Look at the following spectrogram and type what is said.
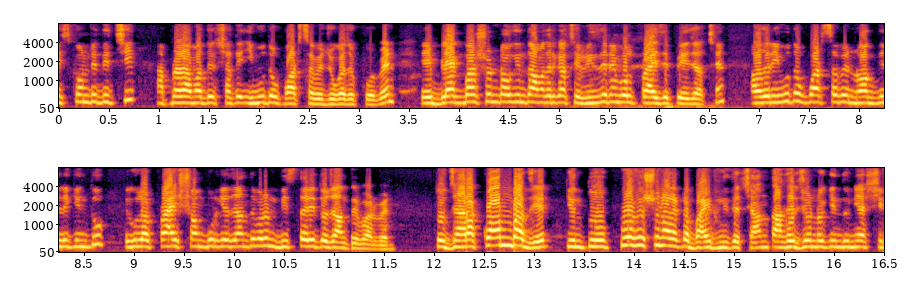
ডিসকাউন্টে দিচ্ছি। আপনারা আমাদের সাথে ইমুতে হোয়াটসঅ্যাপে যোগাযোগ করবেন। এই ব্ল্যাক ভার্সনটাও কিন্তু আমাদের কাছে রিজনেবল প্রাইসে পেয়ে যাচ্ছেন। আমাদের ইমুতে হোয়াটসঅ্যাপে নক দিলে কিন্তু এগুলোর প্রাইস সম্পর্কে জানতে পারবেন, বিস্তারিত জানতে পারবেন। তো যারা কম বাজেট কিন্তু প্রফেশনাল একটা বাইক নিতে চান, তাদের জন্য কিন্তু নিয়ে আসছি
